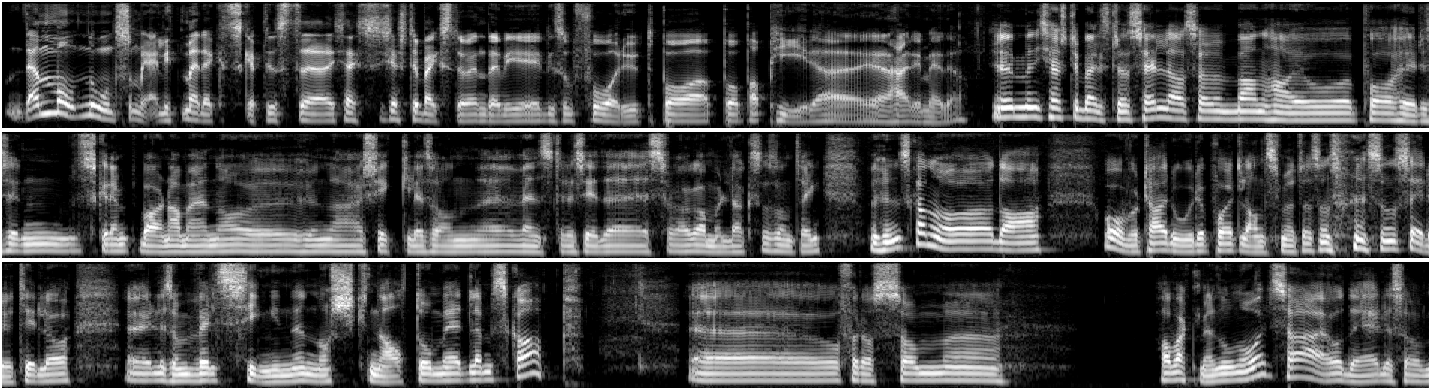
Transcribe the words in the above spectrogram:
det er noen som er litt mer skeptisk til Kjersti Bergstø enn det vi liksom får ut på, på papiret her i media. Ja, men Kjersti Bergstø selv, altså man har jo på høyresiden skremt barna med henne, og hun er skikkelig sånn eh, venstreside SV var gammeldags og sånne ting. Men hun skal nå da overta roret på et landsmøte som, som ser ut til å eh, liksom velsigne norsk Nato-medlemskap. Uh, og for oss som har vært med noen år, så er jo det liksom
